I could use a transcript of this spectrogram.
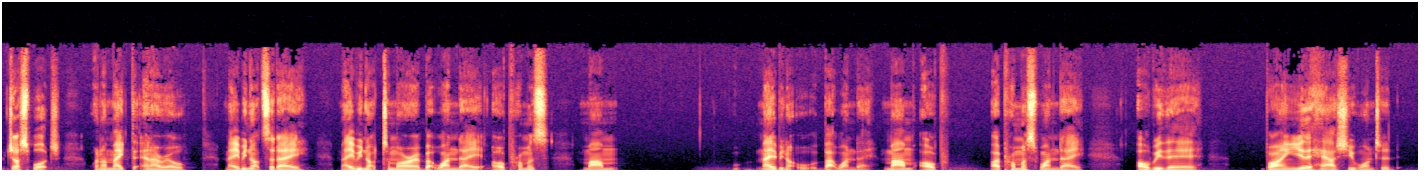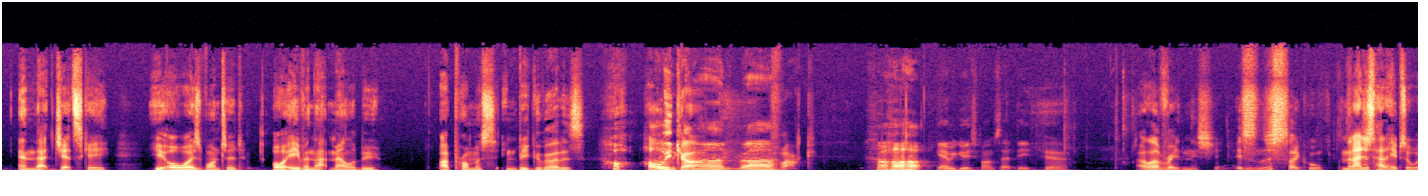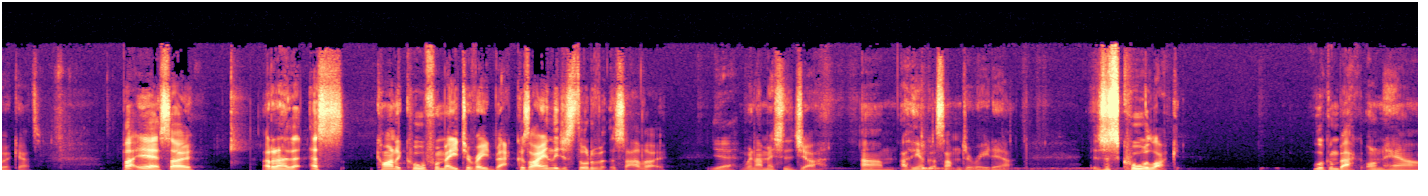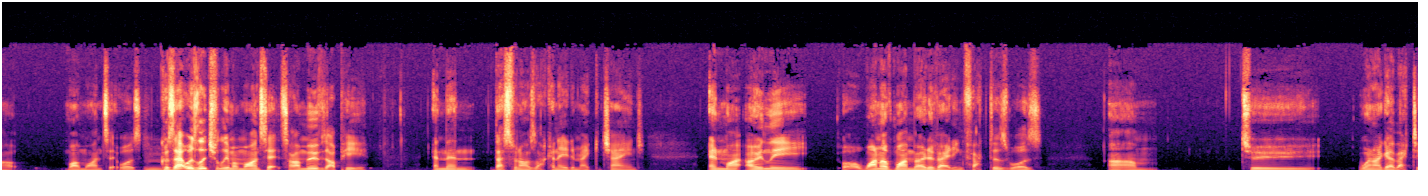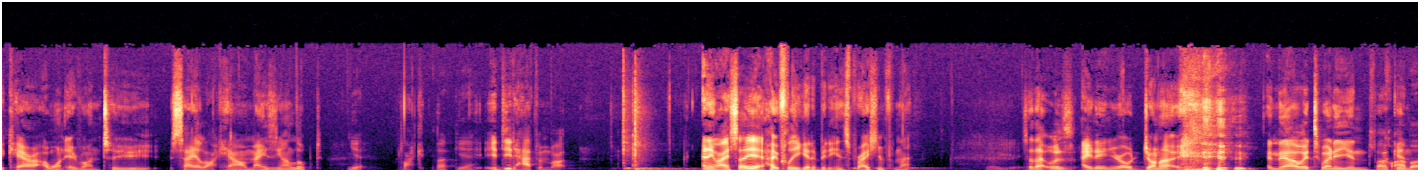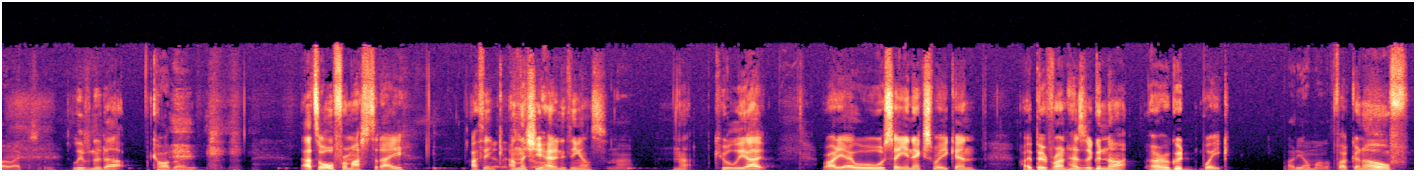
Just watch when I make the NRL. Maybe not today, maybe not tomorrow, but one day I'll promise mum maybe not but one day. Mum, I'll pr- I promise one day I'll be there buying you the house you wanted and that jet ski you always wanted or even that Malibu. I promise in big letters. Oh, holy cow. cunt, bruh. Fuck. Gave me goosebumps, that did. Yeah. I love reading this shit. It's Mm. just so cool. And then I just had heaps of workouts. But yeah, so I don't know. That, that's kind of cool for me to read back because I only just thought of it the Savo Yeah. when I messaged you. Um, I think I've got something to read out. It's just cool, like looking back on how my mindset was Mm. because that was literally my mindset. So I moved up here, and then that's when I was like, I need to make a change. And my only, or one of my motivating factors was, um, to when I go back to Cowra, I want everyone to say like how Mm. amazing I looked. Yeah. Like Fuck yeah. it did happen, but anyway, so yeah, hopefully you get a bit of inspiration from that. So that was 18 year old Jono. and now we're 20 and fucking Kybo, actually. living it up. Kybo. That's all from us today, I think, that's unless you had anything else. No. No, coolio. Rightio, well, we'll see you next week and hope everyone has a good night or a good week. Party on, motherfucker. Fucking off.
